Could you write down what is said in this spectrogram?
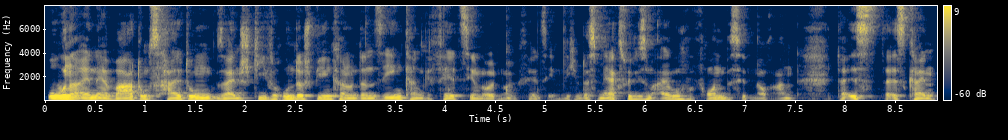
ohne eine Erwartungshaltung seinen Stiefel runterspielen kann und dann sehen kann, gefällt es den Leuten oder gefällt es eben nicht. Und das merkst du in diesem Album von vorne bis hinten auch an. Da ist, da ist kein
